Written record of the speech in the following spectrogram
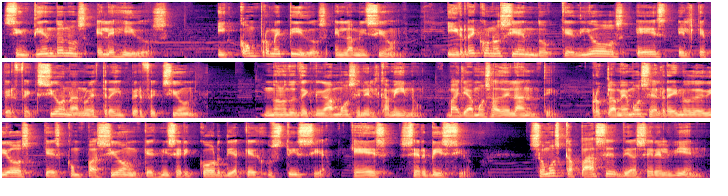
sintiéndonos elegidos y comprometidos en la misión, y reconociendo que Dios es el que perfecciona nuestra imperfección, no nos detengamos en el camino, vayamos adelante, proclamemos el reino de Dios que es compasión, que es misericordia, que es justicia, que es servicio. Somos capaces de hacer el bien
